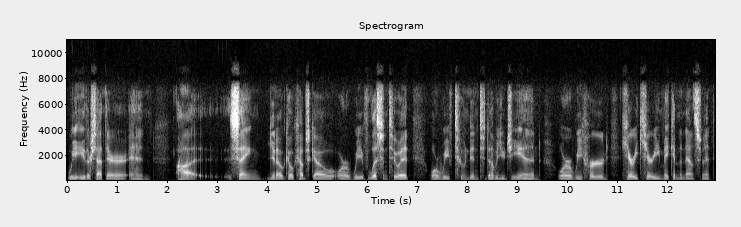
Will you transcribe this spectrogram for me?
we either sat there and uh, sang, you know, Go Cubs Go, or we've listened to it, or we've tuned into WGN, or we heard Harry Caray make an announcement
